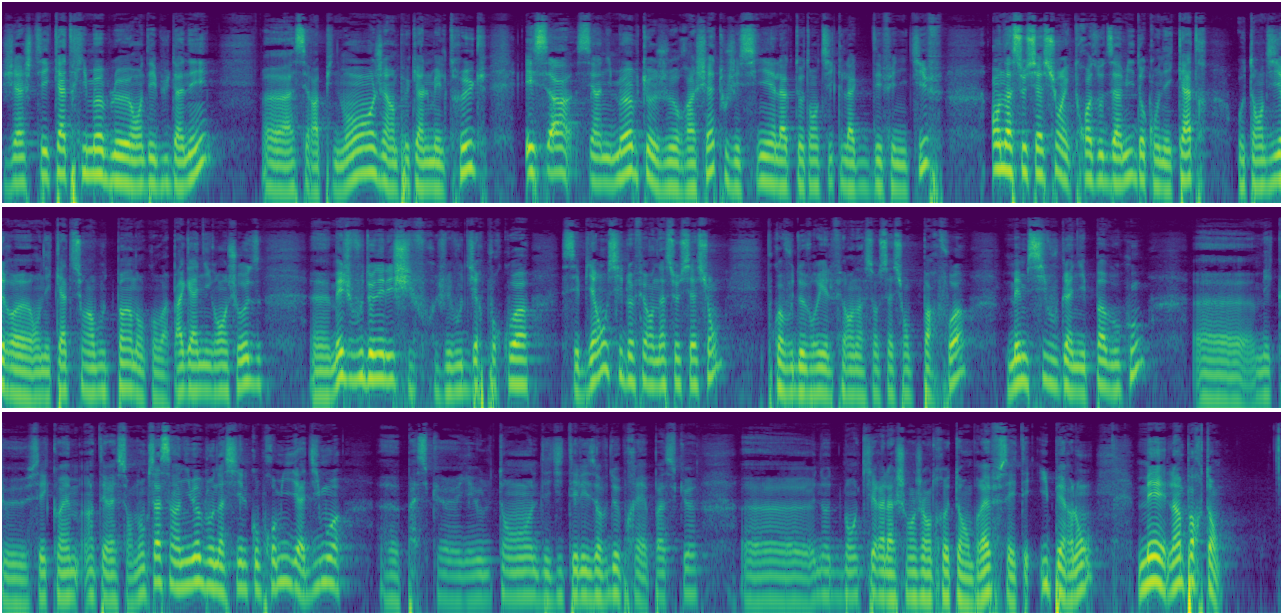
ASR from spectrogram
J'ai acheté quatre immeubles en début d'année. Euh, assez rapidement, j'ai un peu calmé le truc. Et ça, c'est un immeuble que je rachète où j'ai signé l'acte authentique, l'acte définitif, en association avec trois autres amis, donc on est quatre. Autant dire, euh, on est quatre sur un bout de pain, donc on va pas gagner grand chose. Euh, mais je vais vous donner les chiffres. Je vais vous dire pourquoi c'est bien aussi de le faire en association. Pourquoi vous devriez le faire en association parfois, même si vous gagnez pas beaucoup, mais que c'est quand même intéressant. Donc ça, c'est un immeuble où on a signé le compromis il y a 10 mois. Euh, parce qu'il y a eu le temps d'éditer les offres de prêt, parce que euh, notre banquière elle a changé entre temps. Bref, ça a été hyper long. Mais l'important,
